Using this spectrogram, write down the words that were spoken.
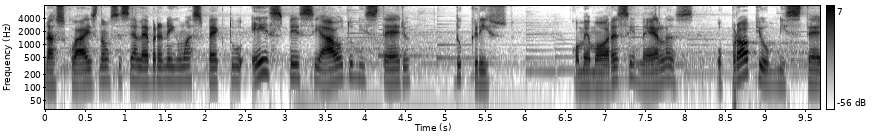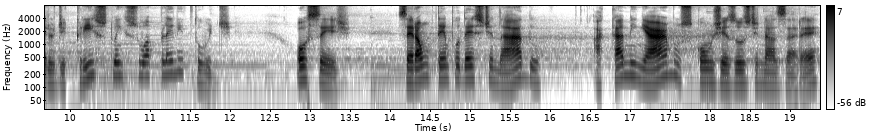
nas quais não se celebra nenhum aspecto especial do mistério do Cristo. Comemora-se nelas o próprio mistério de Cristo em sua plenitude. Ou seja, será um tempo destinado a caminharmos com Jesus de Nazaré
